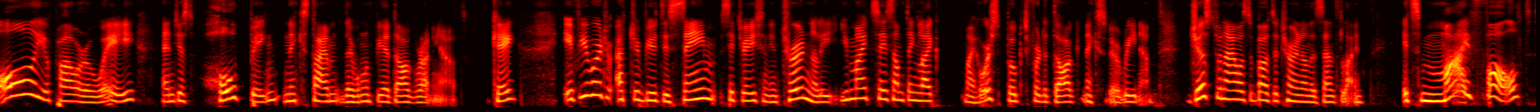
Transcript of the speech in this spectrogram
all your power away and just hoping next time there won't be a dog running out. Okay? If you were to attribute the same situation internally, you might say something like, My horse booked for the dog next to the arena, just when I was about to turn on the center line. It's my fault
